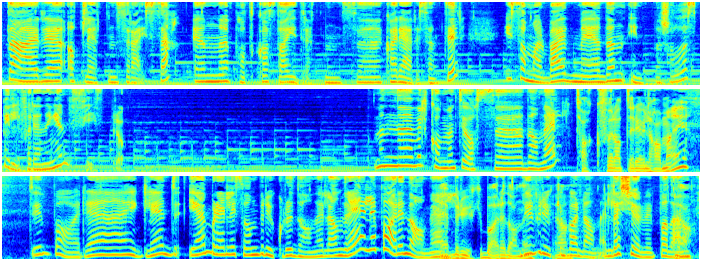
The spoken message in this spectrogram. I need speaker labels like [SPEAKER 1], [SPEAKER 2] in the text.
[SPEAKER 1] Dette er Atletens reise, en podkast av idrettens karrieresenter i samarbeid med den internasjonale spilleforeningen FIFPro. Men eh, velkommen til oss, eh, Daniel.
[SPEAKER 2] Takk for at dere vil ha meg.
[SPEAKER 1] Du, Bare hyggelig. Jeg ble litt sånn, Bruker du Daniel André, eller bare Daniel?
[SPEAKER 2] Jeg bruker bare Daniel.
[SPEAKER 1] Du bruker
[SPEAKER 2] ja.
[SPEAKER 1] bare Daniel, Da kjører vi på den.
[SPEAKER 2] Ja.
